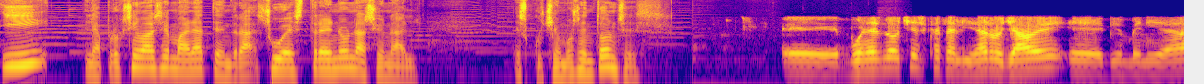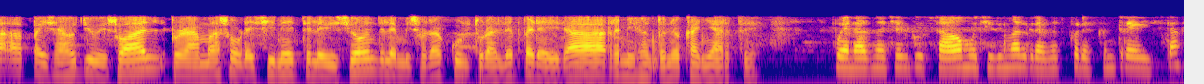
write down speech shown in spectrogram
y la próxima semana tendrá su estreno nacional. Escuchemos entonces. Eh, buenas noches, Catalina Rollave. Eh, bienvenida a Paisaje Audiovisual, programa sobre cine y televisión de la emisora cultural de Pereira, Remigio Antonio Cañarte. Buenas noches, Gustavo. Muchísimas gracias por esta entrevista.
